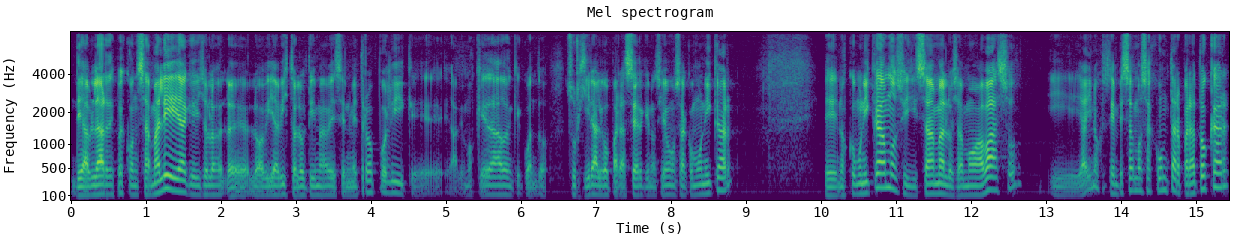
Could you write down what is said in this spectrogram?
de hablar después con Samalea, que yo lo, había visto la última vez en Metrópoli, que habíamos quedado en que cuando surgiera algo para hacer que nos íbamos a comunicar. Eh, nos comunicamos y Sama lo llamó a Vaso y ahí nos empezamos a juntar para tocar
